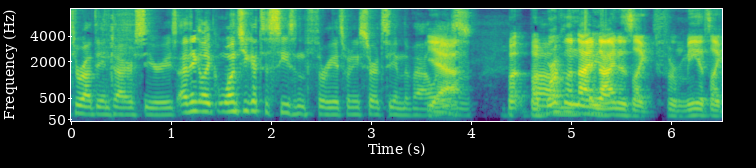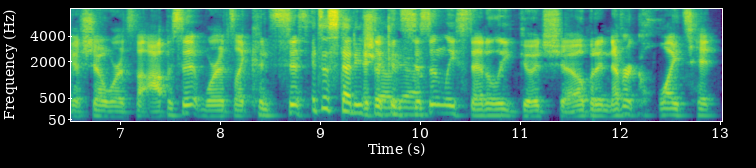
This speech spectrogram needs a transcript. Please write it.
throughout the entire series. I think like once you get to season three, it's when you start seeing the valleys. Yeah. But but Um, Brooklyn but yeah. Nine Nine is like for me, it's like a show where it's the opposite, where it's like consistent. It's a steady It's show. a consistently, steadily good show, but it never quite hit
